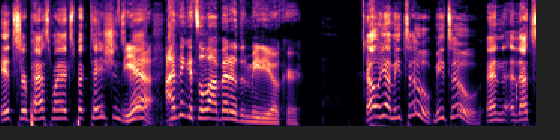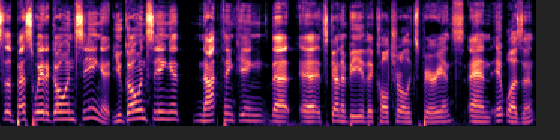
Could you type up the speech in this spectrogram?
it surpassed my expectations. man. Yeah, I think it's a lot better than mediocre. Oh yeah, me too. Me too. And uh, that's the best way to go in seeing it. You go in seeing it not thinking that uh, it's going to be the cultural experience and it wasn't,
